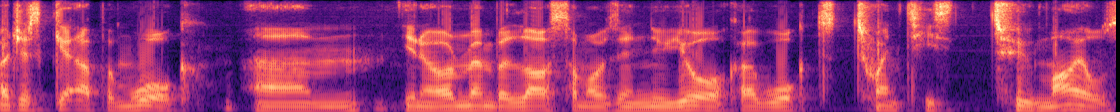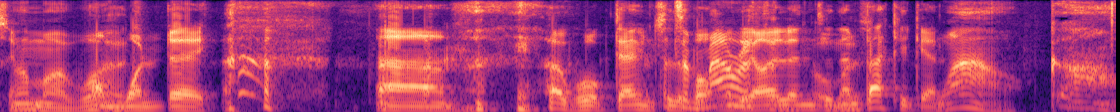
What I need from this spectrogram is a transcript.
I just get up and walk. Um, you know, I remember last time I was in New York, I walked 22 miles in, Oh, on one day. um, I walked down to It's the bottom of the island and then back again Wow. God.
